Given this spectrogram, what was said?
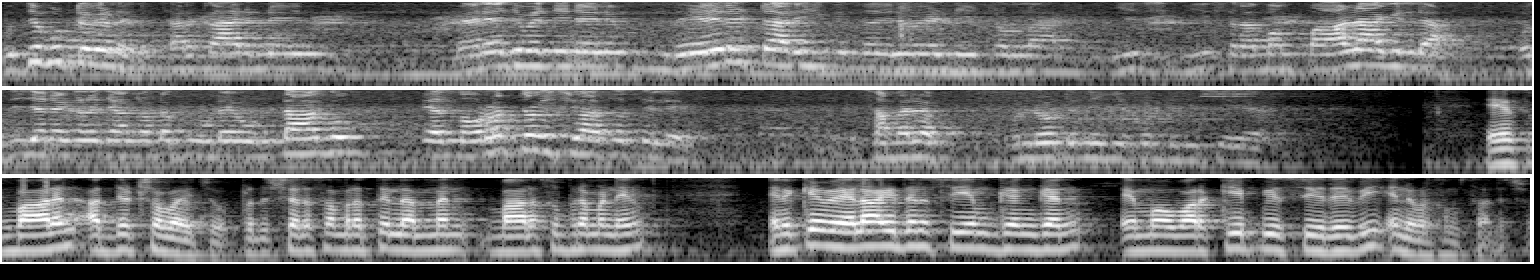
ബുദ്ധിമുട്ടുകൾ സർക്കാരിനെയും മാനേജ്മെന്റിനെയും നേരിട്ട് അറിയിക്കുന്നതിന് വേണ്ടിയിട്ടുള്ള ഈ ഈ ശ്രമം പാഴാകില്ല. പൊതുജനങ്ങൾ ഞങ്ങളുടെ കൂടെ ഉണ്ടാകും എന്നുറച്ച വിശ്വാസത്തിൽ സമരം മുന്നോട്ട് നീങ്ങിക്കൊണ്ടിരിക്കുകയാണ്. എസ് ബാലൻ അധ്യക്ഷ വഹിച്ചു. പ്രതിഷേധ സമരത്തിൽ M N Balasubramanian N K Velayudhan C M Gangan M O Varkey P C Ravi എന്നിവർ സംസാരിച്ചു.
